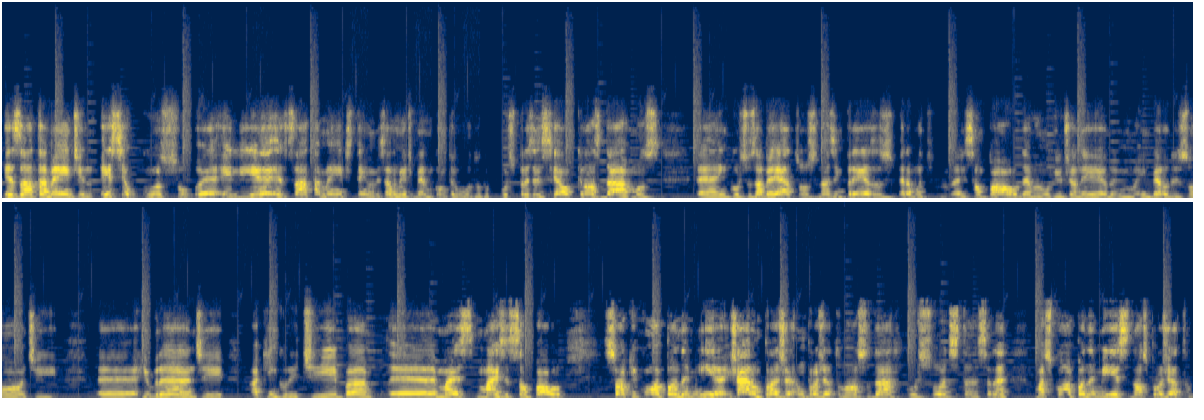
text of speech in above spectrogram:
Exatamente. Esse é o curso, é, ele é exatamente, tem exatamente o mesmo conteúdo do curso presencial que nós dávamos é, em cursos abertos, nas empresas, era muito em São Paulo, demos no Rio de Janeiro, em, em Belo Horizonte, é, Rio Grande, aqui em Curitiba, é, mais em São Paulo. Só que com a pandemia, já era um, proje um projeto nosso dar curso à distância, né? Mas com a pandemia, esse nosso projeto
